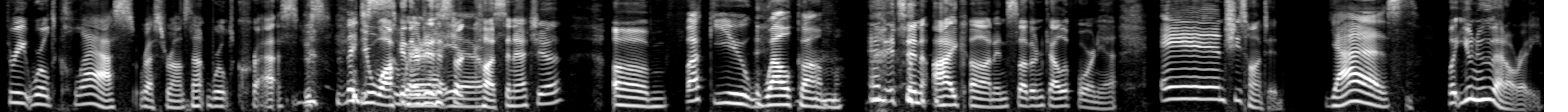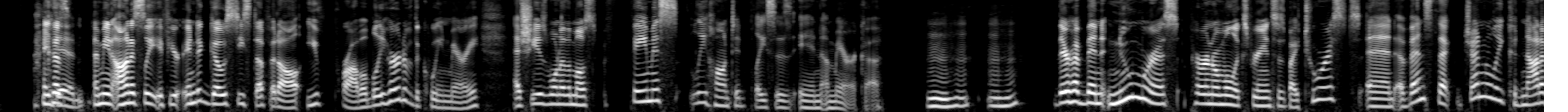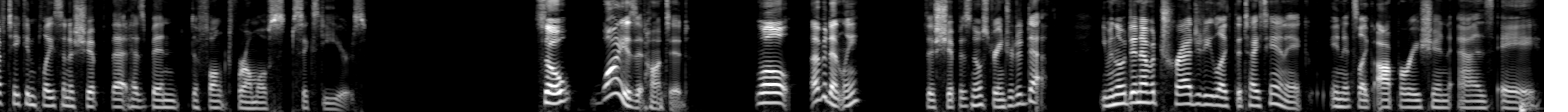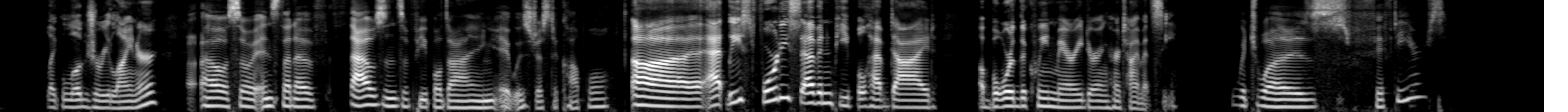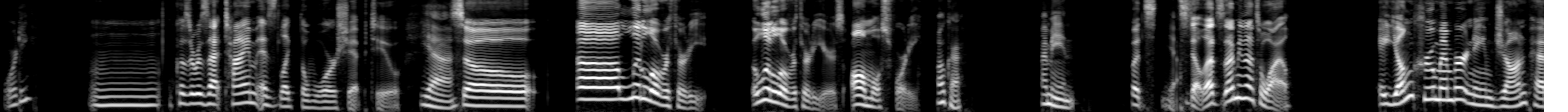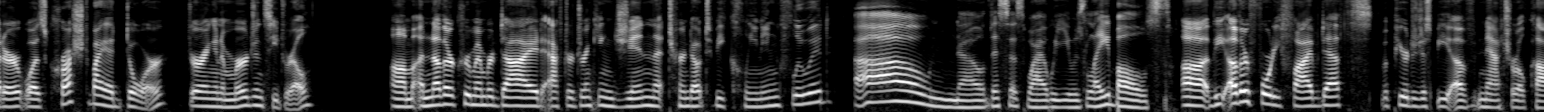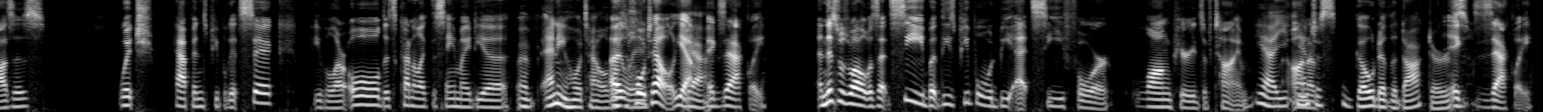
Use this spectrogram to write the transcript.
three world class restaurants, not world crass. Just They you just walk in there, they at start you. cussing at you. Um, Fuck you. Welcome. and it's an icon in Southern California, and she's haunted. yes. But you knew that already. I Because, did. I mean, honestly, if you're into ghosty stuff at all, you've probably heard of the Queen Mary, as she is one of the most famously haunted places in America. Mm-hmm. Mm-hmm. There have been numerous paranormal experiences by tourists and events that generally could not have taken place in a ship that has been defunct for almost 60 years. So, why is it haunted? Well, evidently, this ship is no stranger to death. Even though it didn't have a tragedy like the Titanic in its like operation as a like luxury liner, Oh, so instead of thousands of people dying, it was just a couple. uh, at least 47 people have died aboard the Queen Mary during her time at sea. Which was 50 years? 40? because Mm, there was that time as like the warship too. Yeah. So a little over thirty, a little over thirty years, almost forty. Okay. I mean, But Yeah. still, that's I mean that's a while. A young crew member named John Pedder was crushed by a door during an emergency drill. Um, another crew member died after drinking gin that turned out to be cleaning fluid. oh no, this is why we use labels. Uh, the other 45 deaths appear to just be of natural causes, which happens. People get sick, people are old. It's kind of like the same idea Of any hotel, A hotel, yeah, Yeah. exactly. And this was while it was at sea, but these people would be at sea for long periods of time. Yeah, you can't a- just go to the doctors. Exactly.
